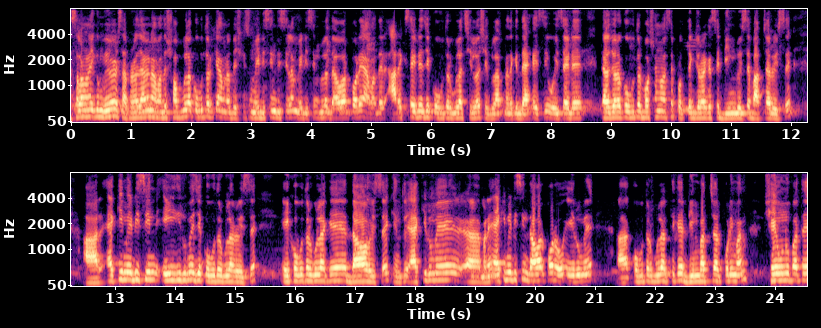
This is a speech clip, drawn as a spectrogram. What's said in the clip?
আসসালামু আলাইকুম ভিউয়ার্স, আপনারা জানেন আমাদের সবগুলা কবুতরকে আমরা বেশ কিছু মেডিসিন দিছিলাম। মেডিসিনগুলো দেওয়ার পরে আমাদের আরেক সাইডে যে কবুতরগুলা ছিল, সেগুলো আপনাদেরকে দেখাইছি। ওই সাইডে তেরো জোড়া কবুতর বসানো আছে, প্রত্যেক জোড়ার কাছে ডিম রয়েছে, বাচ্চা রয়েছে। আর একই মেডিসিন এই রুমে যে কবুতরগুলা রয়েছে, এই কবুতর গুলাকে দেওয়া হয়েছে। কিন্তু একই রুমে মানে একই মেডিসিন দেওয়ার পরেও এই রুমে কবুতরগুলার থেকে ডিম বাচ্চার পরিমাণ সেই অনুপাতে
